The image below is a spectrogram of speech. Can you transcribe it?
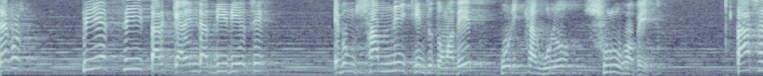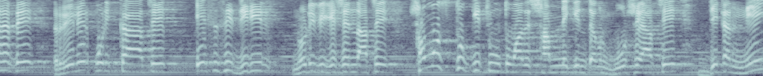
দেখো পিএসসি তার ক্যালেন্ডার দিয়ে দিয়েছে, এবং সামনেই কিন্তু তোমাদের পরীক্ষাগুলো শুরু হবে। তার সাথে সাথে রেলের পরীক্ষা আছে এসএসসি জিডির নোটিফিকেশন আছে, সমস্ত কিছু তোমাদের সামনে কিন্তু এখন বসে আছে, যেটা নেই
